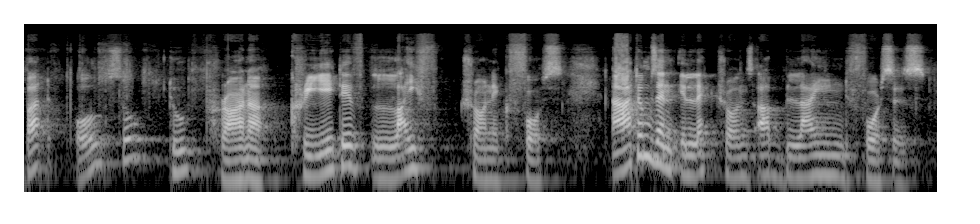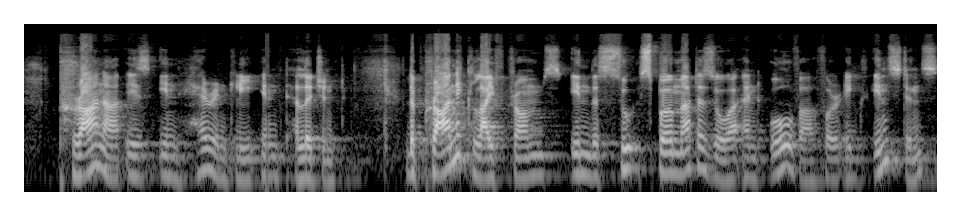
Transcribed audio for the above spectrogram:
but also to prana, creative life-tronic force. Atoms and electrons are blind forces. Prana is inherently intelligent. The pranic life forms in the spermatozoa and ova, for instance,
